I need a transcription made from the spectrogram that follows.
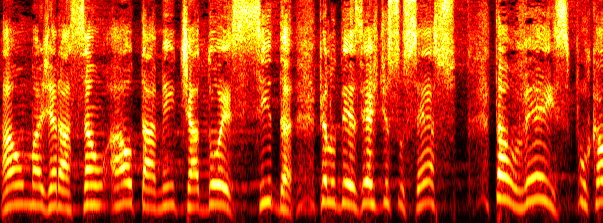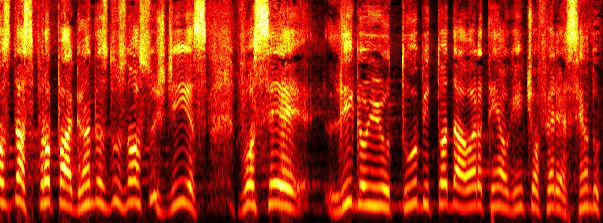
há uma geração altamente adoecida pelo desejo de sucesso. Talvez por causa das propagandas dos nossos dias. Você liga o YouTube e toda hora tem alguém te oferecendo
